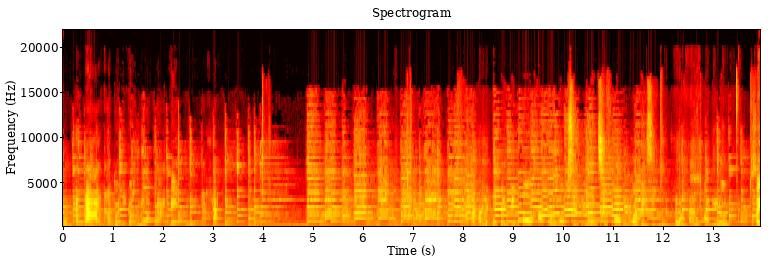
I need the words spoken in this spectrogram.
คลกันได้นะคะ ตัวนี้ก็คือหลากหลายแบบเลย แล้วก็ยังมีเป็นปิ่นโตฝากรงนกสีเงินสีทองด้วยเป็นสีมงคลนะลูกค้านี่เลย ใส่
